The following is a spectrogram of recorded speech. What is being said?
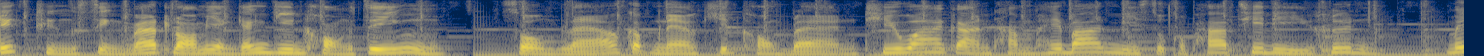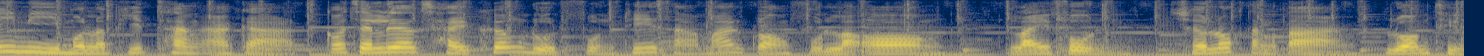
นึกถึงสิ่งแวดล้อมอย่างยั่งยืนของจริง สมแล้วกับแนวคิดของแบรนด์ที่ว่าการทำให้บ้านมีสุขภาพที่ดีขึ้น ไม่มีมลพิษทางอากาศ ก็จะเลือกใช้เครื่องดูดฝุ่นที่สามารถกรองฝุ่นละออง ไล่ฝุ่น เชื้อโรคต่างๆ รวมถึง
